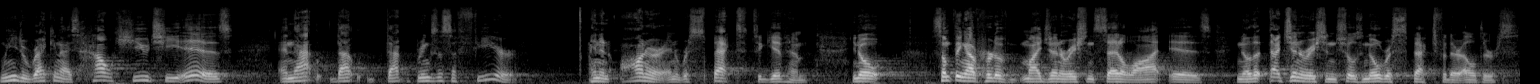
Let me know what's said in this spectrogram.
We need to recognize how huge He is. And that, that, that brings us a fear and an honor and respect to give Him. You know, something I've heard of my generation said a lot is, you know, that that generation shows no respect for their elders.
